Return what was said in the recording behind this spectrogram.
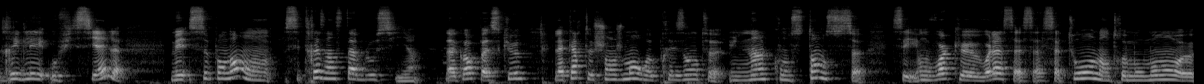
régler officielle. Mais cependant, c'est très instable aussi. Hein. D'accord? Parce que la carte changement représente une inconstance. C'est, on voit que voilà, ça, ça, tourne entre moments euh,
